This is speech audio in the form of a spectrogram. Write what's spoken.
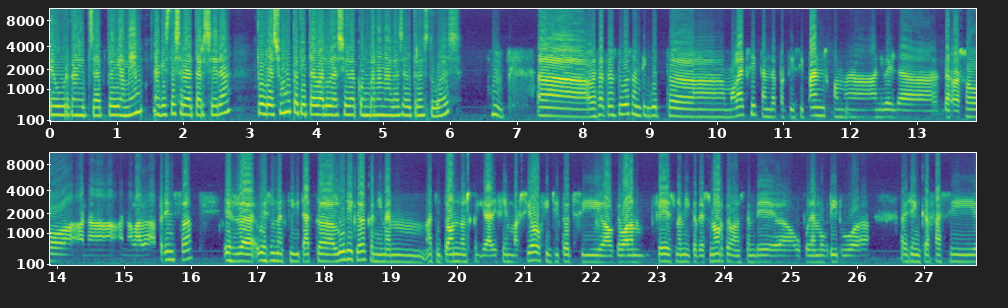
heu organitzat prèviament, aquesta serà la tercera, podries fer una petita valoració de com van anar les altres dues? Hmm. Uh, les altres dues han tingut uh, molt èxit, tant de participants com a, a nivell de, de ressò en, a, en la de premsa, és, uh, és una activitat uh, lúdica que animem a tothom doncs, que li agradi fer immersió, fins i tot si el que volen fer és una mica de snorkel, doncs també uh, ho podem obrir-ho a, a gent que faci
